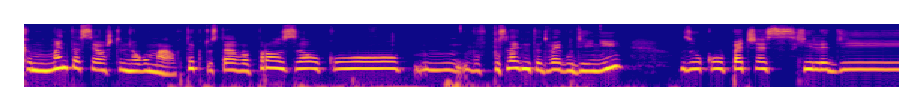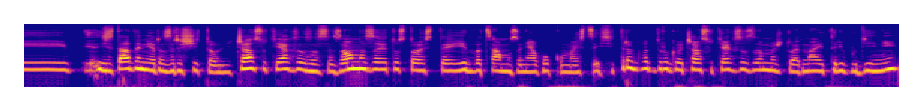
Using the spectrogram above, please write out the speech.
към момента е все още много малък, тъй като става въпрос за около в последните две години за около 5-6 хиляди издадени разрешителни. Част от тях са за сезонна заетост, т.е. те идват само за няколко месеца и си тръгват, друга част от тях са за между една и три години,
